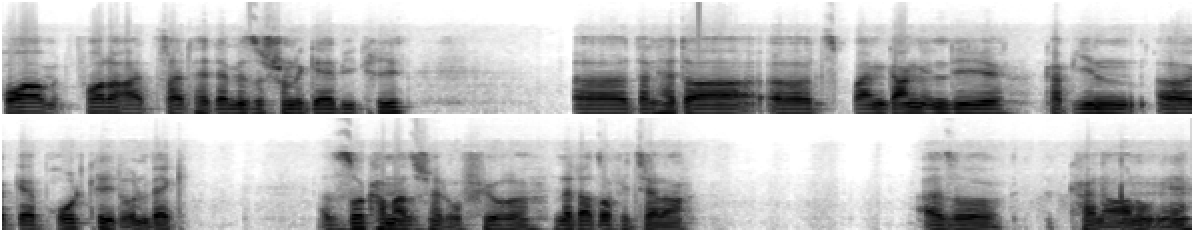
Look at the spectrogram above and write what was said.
vor, vor der Halbzeit hätte er müsse schon eine gelbe kriegen. Äh, dann hätte er äh, beim Gang in die Kabinen äh, gelb-rot kriegt und weg. Also so kann man sich nicht aufführen, nicht als Offizieller. Also, keine Ahnung, ey.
